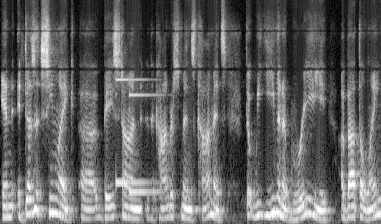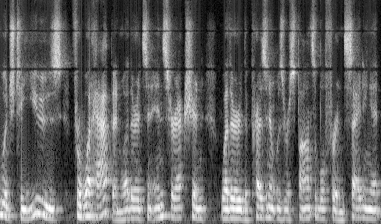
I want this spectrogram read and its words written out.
And it doesn't seem like, uh, based on the congressman's comments, that we even agree about the language to use for what happened, whether it's an insurrection, whether the president was responsible for inciting it.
